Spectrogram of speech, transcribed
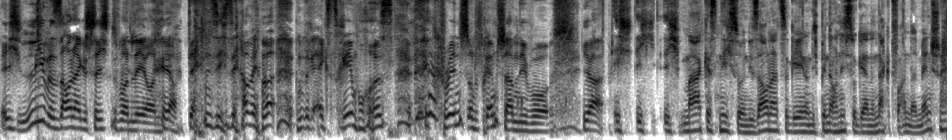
ich liebe Saunageschichten von Leon. Ja. Denn sie, sie haben immer ein extrem hohes Cringe- und Fremdscham-Niveau. Ja. Ich, ich, ich mag es nicht so, in die Sauna zu gehen und ich bin auch nicht so gerne nackt vor anderen Menschen.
